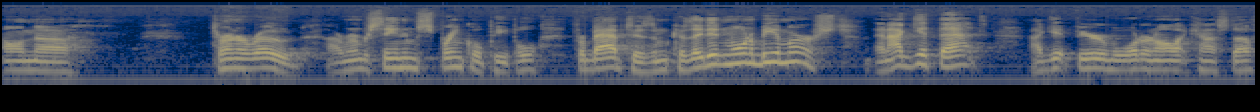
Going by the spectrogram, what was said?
on uh, Turner Road. I remember seeing him sprinkle people for baptism because they didn't want to be immersed. And I get that. I get fear of water and all that kind of stuff.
